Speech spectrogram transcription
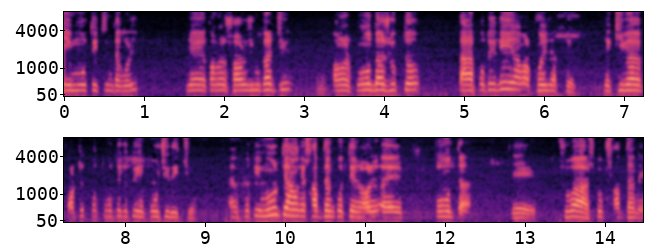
এই মুহূর্তে চিন্তা করি যে কমল সরোজ মুখার্জি। কমল প্রমোদ দাসগুপ্ত তারা প্রতিদিন আমার খোঁজ রাখতেন যে কীভাবে পত্রিকা তুমি পৌঁছে দিচ্ছ। প্রতি মুহূর্তে আমাকে সাবধান করতেন অ- এ, প্রমোদ দা যে সুভাষ খুব সাবধানে।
